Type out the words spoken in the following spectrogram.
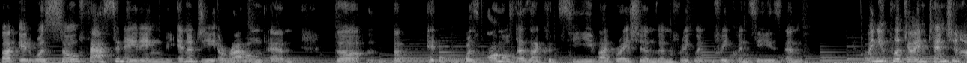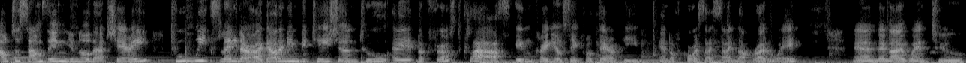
but it was so fascinating the energy around and the the it was almost as i could see vibrations and frequent frequencies and when you put your intention out to something you know that sherry two weeks later i got an invitation to a the first class in craniosacral therapy and of course i signed up right away. And then i went to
